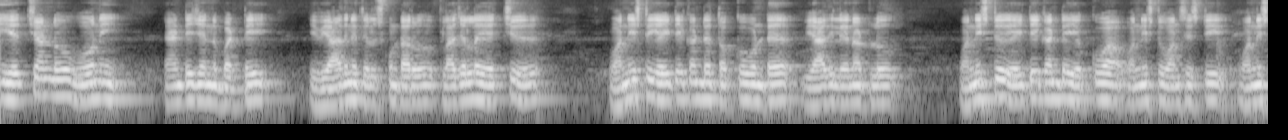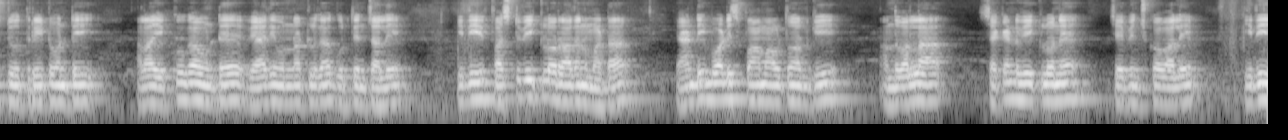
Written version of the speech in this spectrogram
ఈ హెచ్ అండ్ ఓని యాంటీజెన్ని బట్టి ఈ వ్యాధిని తెలుసుకుంటారు. ఫ్లాజల్లో H one is to eighty కంటే తక్కువ ఉంటే వ్యాధి లేనట్లు వన్ ఇస్ట్ ఎయిటీ కంటే ఎక్కువ one is to one sixty one is to three twenty అలా ఎక్కువగా ఉంటే వ్యాధి ఉన్నట్లుగా గుర్తించాలి. ఇది ఫస్ట్ వీక్లో రాదనమాట యాంటీబాడీస్ ఫామ్ అవడానికి అందువల్ల సెకండ్ వీక్లోనే చేపించుకోవాలి. ఇది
